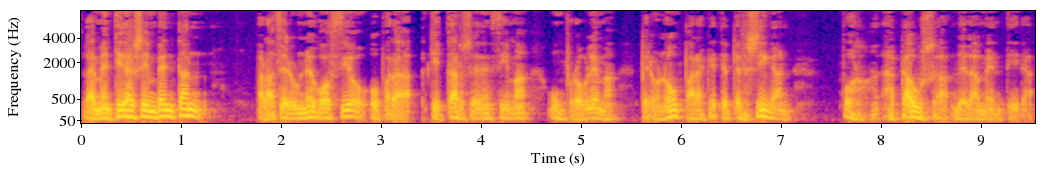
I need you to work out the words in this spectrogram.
Las mentiras se inventan para hacer un negocio o para quitarse de encima un problema, pero no para que te persigan por a causa de la mentira.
